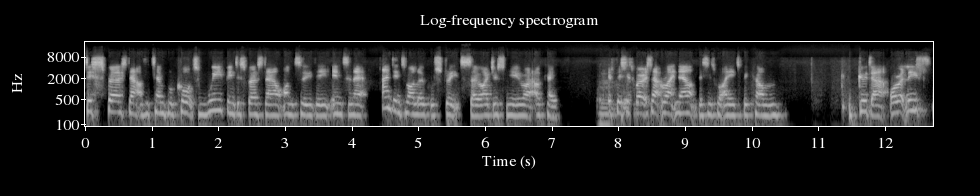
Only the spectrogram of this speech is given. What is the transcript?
dispersed out of the temple courts. We've been dispersed out onto the internet and into our local streets. So i just knew right okay Mm. If this is where it's at right now, this is what I need to become good at, or at least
